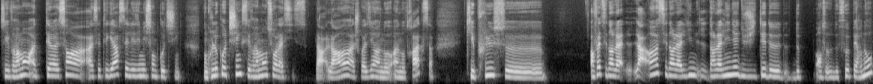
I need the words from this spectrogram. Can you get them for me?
qui est vraiment intéressant à, cet égard, c'est les émissions de coaching. Donc le coaching, c'est vraiment sur la 6. La, 1 a choisi un, autre axe qui est plus en fait, c'est dans la, la 1, c'est dans la, ligne, dans la lignée du JT de, de, de, Feu Pernod,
